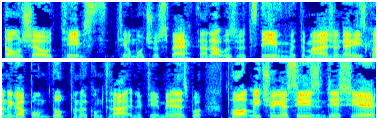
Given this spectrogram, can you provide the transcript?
don't show teams too much respect. And that was with Stephen, with the manager. Now he's kind of got bumped up, and I'll come to that in a few minutes. But talk me through your season this year.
